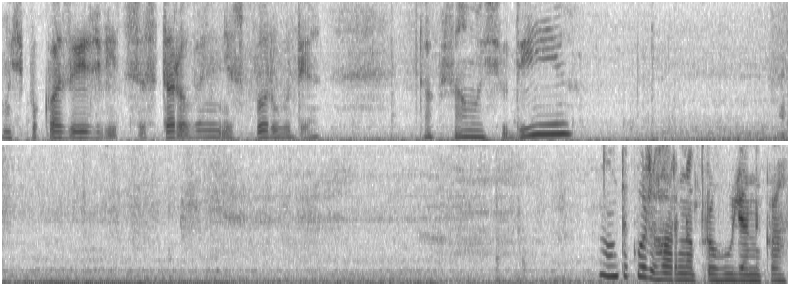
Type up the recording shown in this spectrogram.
Ось показує звідси старовинні споруди. Так само сюди. Ну, також гарна прогулянка.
